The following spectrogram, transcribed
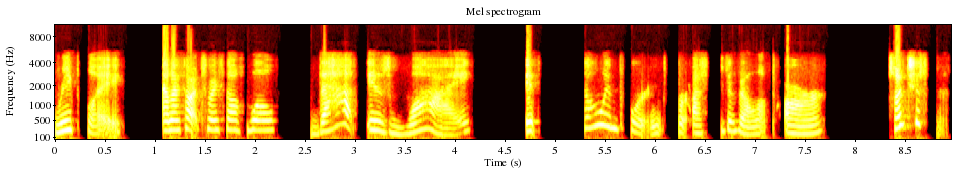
replay. And I thought to myself, well, that is why so important for us to develop our consciousness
